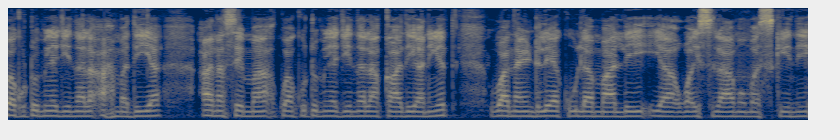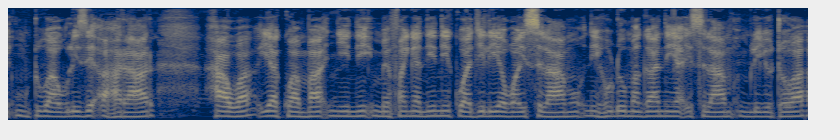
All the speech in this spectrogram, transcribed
kwa kutumia jina la ahmadia anasema kwa kutumia jina la kadianiyat wanaendelea kula mali ya waislamu maskini. Mtu aulize ahrar hawa ya kwamba nyini mmefanya nini kwa ajili ya waislamu? Ni huduma gani ya islam mliyotoa?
